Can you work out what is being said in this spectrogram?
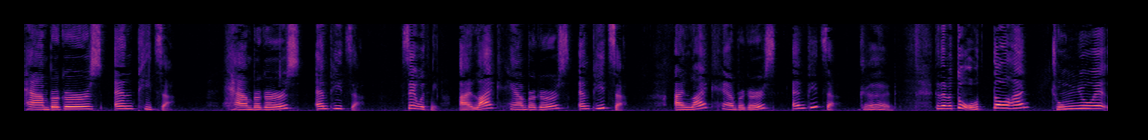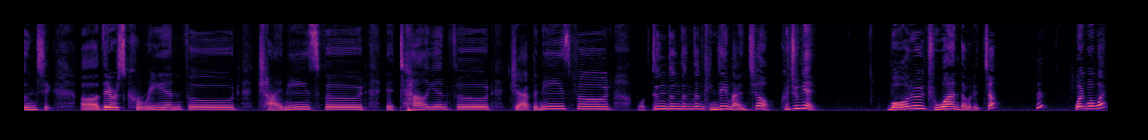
Hamburgers and pizza. Hamburgers and pizza. Say it with me. I like hamburgers and pizza. I like hamburgers and pizza. Good. 그 다음에 또 어떠한 종류의 음식. Uh, there's Korean food, Chinese food, Italian food, Japanese food, 뭐 등등등등 굉장히 많죠. 그 중에 뭐를 좋아한다고 그랬죠? 응? What, what, what?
